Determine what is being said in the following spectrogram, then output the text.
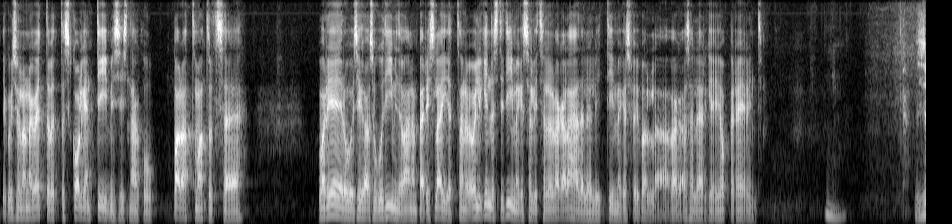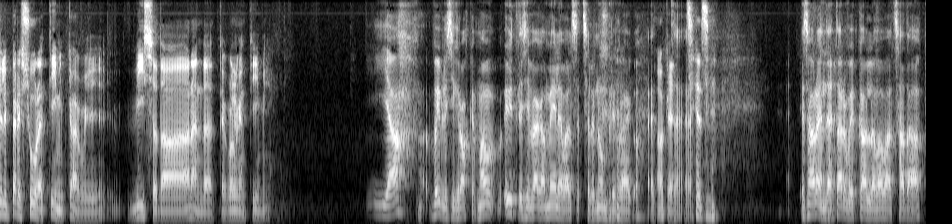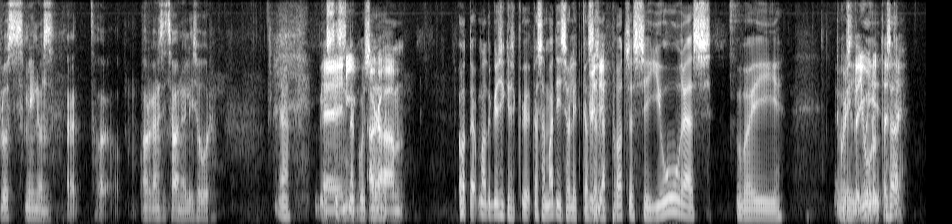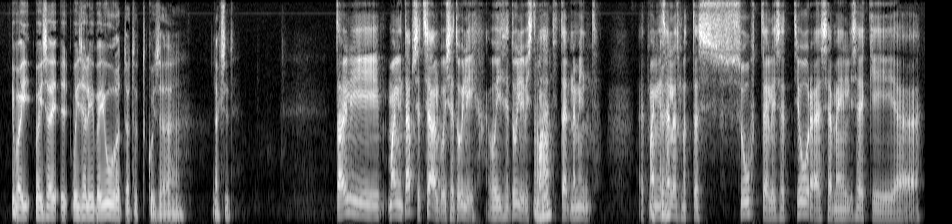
ja kui sul on nagu ettevõttes kolmkümmend tiimi, siis nagu paratamatult see varieeruvus igasugu tiimide vahel on päris lai, et oli kindlasti tiime, kes olid sellele väga lähedal ja oli tiime, kes võib-olla väga selle järgi ei opereerinud mm.. siis olid päris suured tiimid ka, kui viissada arendajat ja kolmkümmend tiimi jah, võib-olla isegi rohkem, ma ütlesin väga meelevaldselt selle numbri praegu, et okay, see, see. Ja see arendajate arv võib ka olla vabalt sada pluss-miinus mm., et organisatsioon oli suur. jah, mis siis nii, nagu see aga... oota, ma küsiks, kas sa, Madis, olid ka Küsi. selle protsessi juures või? kui seda juurutati? või, või sa, või see oli juba juurutatud, kui sa läksid? ta oli, ma olin täpselt seal, kui see tuli või see tuli vist vahetult enne mind. et ma olin okay. selles mõttes suhteliselt juures ja meil isegi äh,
